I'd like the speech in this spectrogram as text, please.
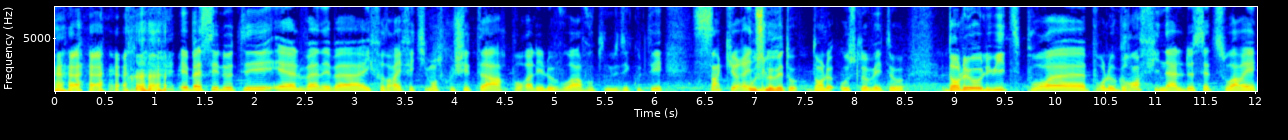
Et ben c'est noté. Et Alvan, et ben il faudra effectivement se coucher tard pour aller le voir. Vous qui nous écoutez, 5h30 Ou se lever tôt? dans le Hous Loveto, dans le Hall 8 pour, euh, pour le grand final de cette soirée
